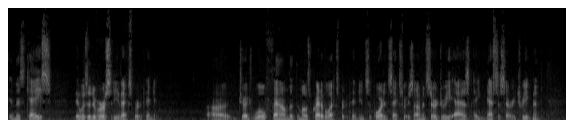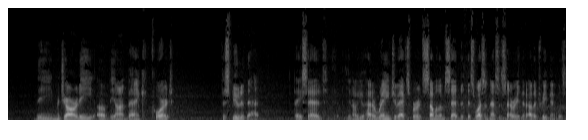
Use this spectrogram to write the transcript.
in this case, there was a diversity of expert opinion. Uh, Judge Wolf found that the most credible expert opinion supported sex reassignment surgery as a necessary treatment. The majority of the en banc court disputed that. They said you know, you had a range of experts. Some of them said that this wasn't necessary, that other treatment was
